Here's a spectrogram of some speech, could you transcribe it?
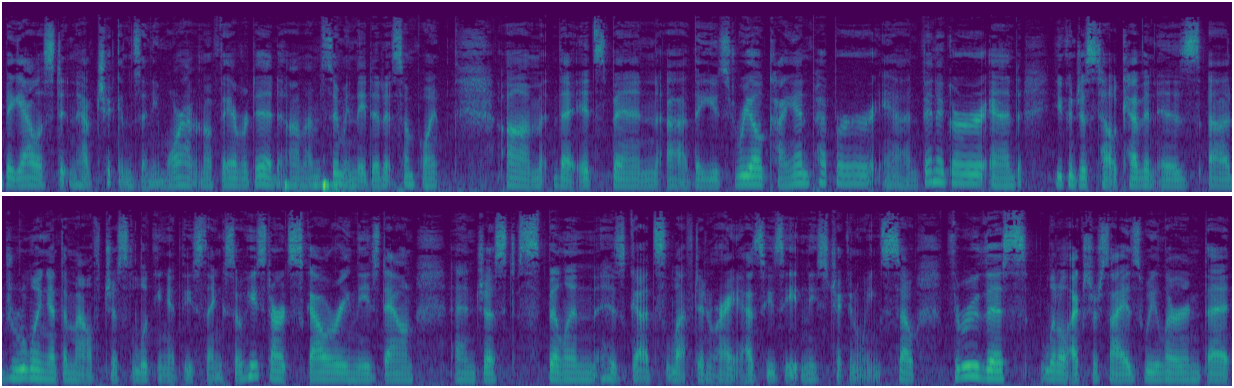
Big Alice didn't have chickens anymore. I don't know if they ever did. Um, I'm assuming they did at some point. Um, that it's been, uh, they used real cayenne pepper and vinegar, and you can just tell Kevin is uh, drooling at the mouth just looking at these things. So he starts scouring these down and just spilling his guts left and right as he's eating these chicken wings. So through this little exercise, we learned that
